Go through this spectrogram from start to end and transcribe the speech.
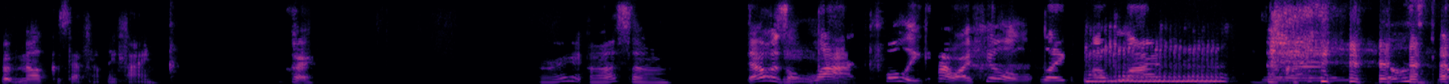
but milk is definitely fine. Okay. All right, awesome. That was a lot. Holy cow! I feel like a lot more. That was good.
